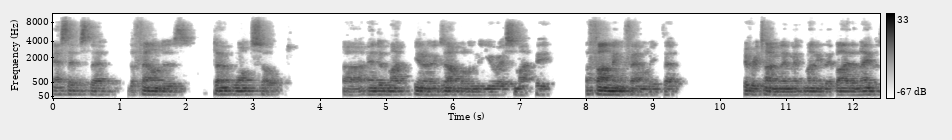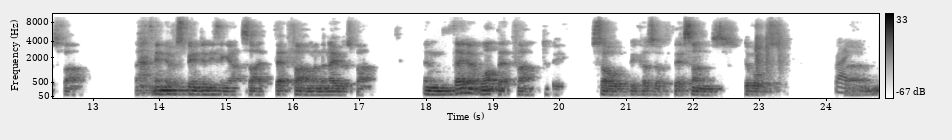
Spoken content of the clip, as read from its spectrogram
assets that the founders don't want sold. Uh, and it might, you know, an example in the US might be a farming family that every time they make money, they buy the neighbour's farm. they never spend anything outside that farm and the neighbour's farm. And they don't want that farm to be sold because of their son's divorce. Right. Um,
